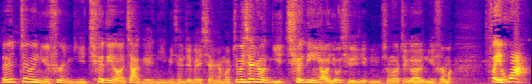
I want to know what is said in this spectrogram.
哎，这位女士，你确定要嫁给你面前这位先生吗？这位先生，你确定要迎娶什么这个女士吗？废话，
